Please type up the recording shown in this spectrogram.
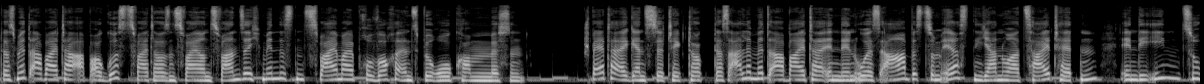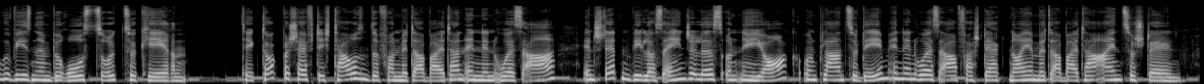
dass Mitarbeiter ab August 2022 mindestens zweimal pro Woche ins Büro kommen müssen. Später ergänzte TikTok, dass alle Mitarbeiter in den USA bis zum 1. Januar Zeit hätten, in die ihnen zugewiesenen Büros zurückzukehren. TikTok beschäftigt Tausende von Mitarbeitern in den USA, in Städten wie Los Angeles und New York und plant zudem in den USA verstärkt neue Mitarbeiter einzustellen.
